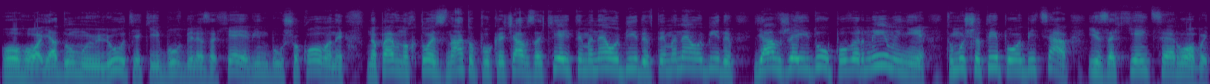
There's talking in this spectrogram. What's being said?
Ого, я думаю, люд, який був біля Захея, він був шокований. Напевно, хтось з натовпу кричав: Захей, ти мене обідив, ти мене обідив. Я вже йду, поверни мені, тому що ти пообіцяв. І Захей це робить.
